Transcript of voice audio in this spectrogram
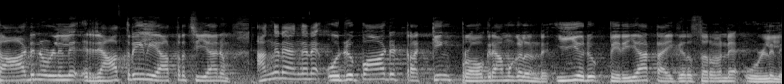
കാടിനുള്ളിൽ രാത്രിയിൽ യാത്ര ചെയ്യാനും അങ്ങനെ അങ്ങനെ ഒരുപാട് ട്രക്കിംഗ് പ്രോഗ്രാമുകളുണ്ട് ഈ ഒരു പെരിയാർ ടൈഗർ റിസർവിന്റെ ഉള്ളിൽ.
